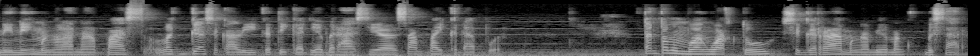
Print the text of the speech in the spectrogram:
Nining menghela napas lega sekali ketika dia berhasil sampai ke dapur. Tanpa membuang waktu, segera mengambil mangkuk besar,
